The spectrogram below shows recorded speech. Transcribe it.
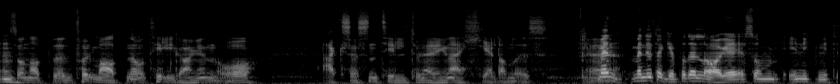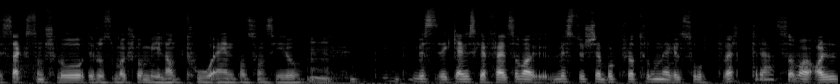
Mm. Sånn at formatene og tilgangen og accessen til turneringene er helt annerledes. Men, men, du tenker på det laget som i 1996 som slo Rosenborg slo Milan 2-1 på San Siro. Mm. Hvis ikke jeg husker feil, så var, hvis du ser bort fra Trond Egil Soltvedt, tror jeg, så var alle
